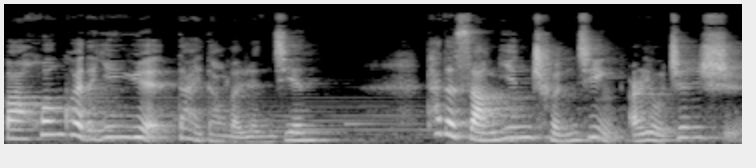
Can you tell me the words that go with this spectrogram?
把欢快的音乐带到了人间。他的嗓音纯净而又真实，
